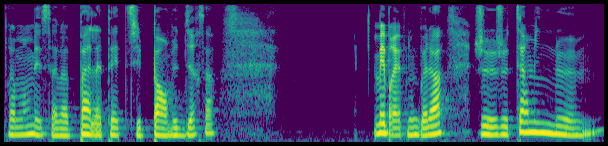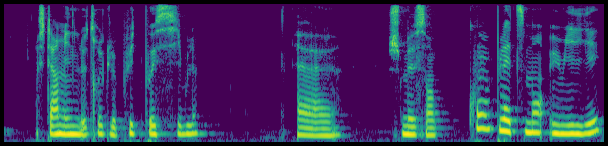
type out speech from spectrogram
vraiment, mais ça va pas la tête, j'ai pas envie de dire ça. Mais bref, donc voilà, je, termine, le, je termine le truc le plus vite possible. Euh, je me sens complètement humiliée.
